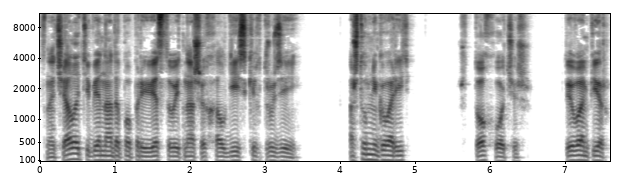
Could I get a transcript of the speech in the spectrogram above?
«Сначала тебе надо поприветствовать наших халдейских друзей». «А что мне говорить?» «Что хочешь. Ты вампир.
